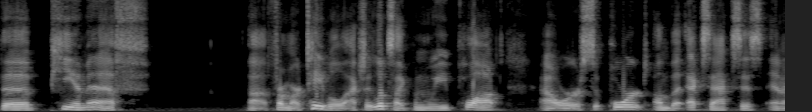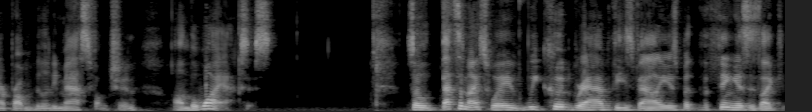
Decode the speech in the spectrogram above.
the PMF uh, from our table actually looks like when we plot our support on the x-axis and our probability mass function on the y-axis. So that's a nice way. We could grab these values, but the thing is, is like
